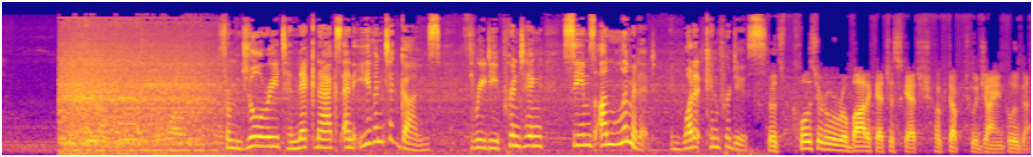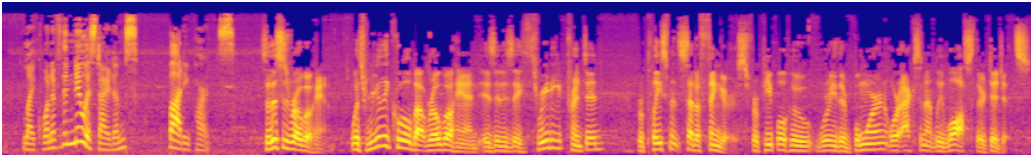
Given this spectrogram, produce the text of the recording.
From jewelry to knickknacks and even to guns, 3D printing seems unlimited in what it can produce. So it's closer to a robotic etch a sketch hooked up to a giant glue gun. Like one of the newest items, body parts. So this is RoboHand. What's really cool about RoboHand is it is a 3D printed replacement set of fingers for people who were either born or accidentally lost their digits.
